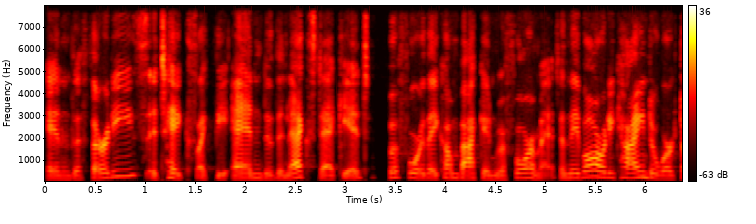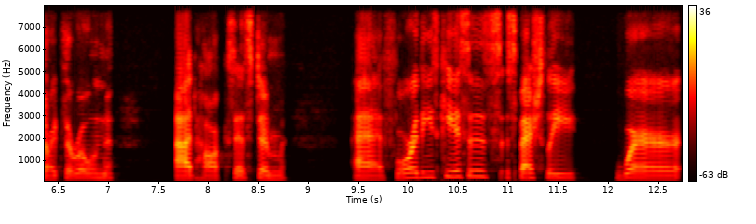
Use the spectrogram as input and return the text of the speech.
in the 30s. It takes like the end of the next decade before they come back and reform it. And they've already kind of worked out their own ad hoc system uh, for these cases, especially where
